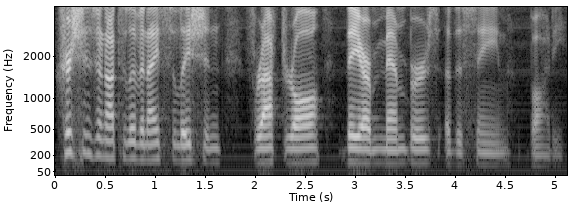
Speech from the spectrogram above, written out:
Christians are not to live in isolation, for after all, they are members of the same body.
